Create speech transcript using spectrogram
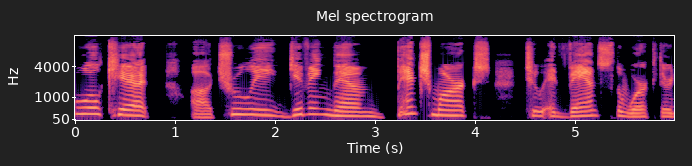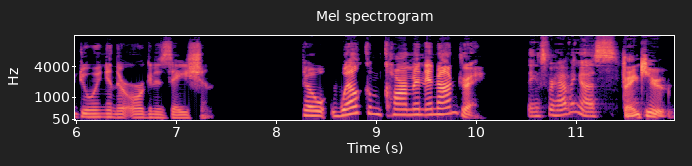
toolkit, uh, truly giving them benchmarks to advance the work they're doing in their organization. So, welcome, Carmen and Andre. Thanks for having us. Thank you.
